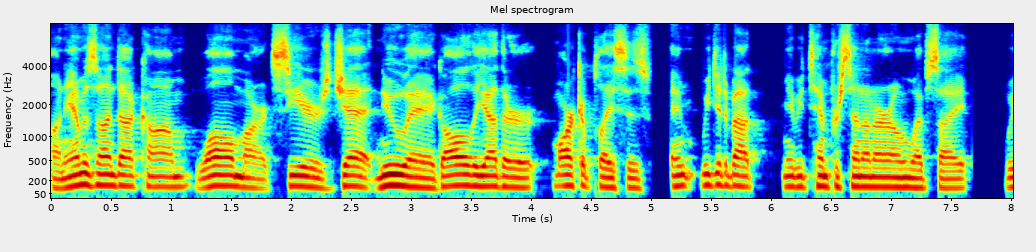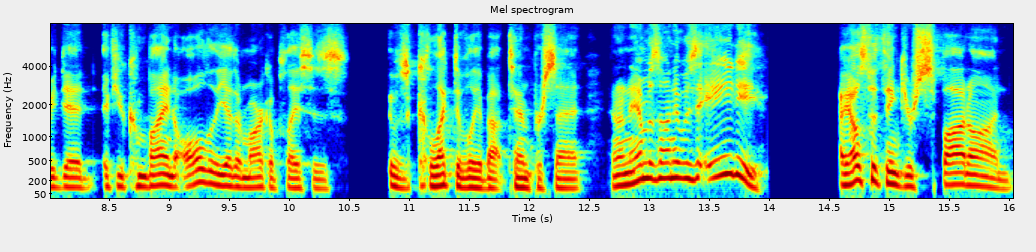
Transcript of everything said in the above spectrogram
on Amazon.com, Walmart, Sears, Jet, Newegg, all the other marketplaces. And we did about maybe 10% on our own website. We did, if you combined all of the other marketplaces, it was collectively about 10%. And on Amazon, it was 80. I also think you're spot on.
